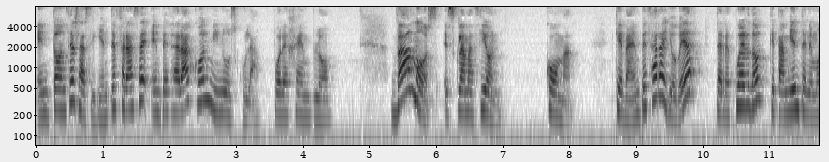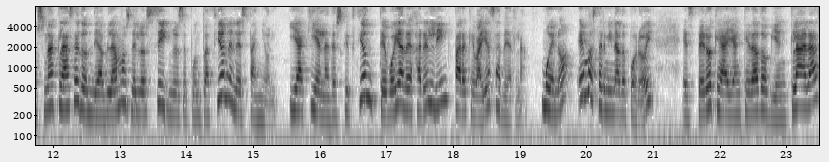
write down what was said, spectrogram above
entonces la siguiente frase empezará con minúscula. Por ejemplo, ¡Vamos! exclamación, coma, que va a empezar a llover. Te recuerdo que también tenemos una clase donde hablamos de los signos de puntuación en español y aquí en la descripción te voy a dejar el link para que vayas a verla. Bueno, hemos terminado por hoy. Espero que hayan quedado bien claras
